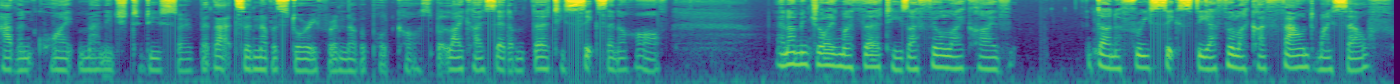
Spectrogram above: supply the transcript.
haven't quite managed to do so. But that's another story for another podcast. But like I said, I'm 36 and a half and I'm enjoying my 30s. I feel like I've done a 360. I feel like I've found myself,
